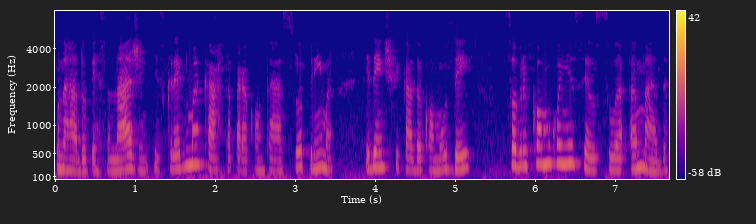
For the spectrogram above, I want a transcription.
O narrador-personagem escreve uma carta para contar à sua prima, identificada como D, sobre como conheceu sua amada.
